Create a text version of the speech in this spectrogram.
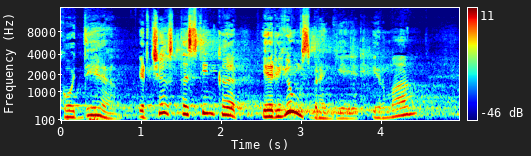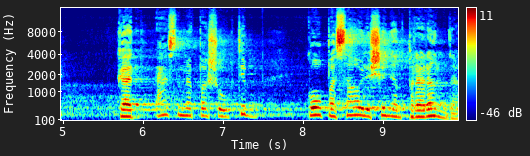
Kodėl? Ir čia tas tinka ir jums, brangieji, ir man, kad esame pašaukti, ko pasaulis šiandien praranda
